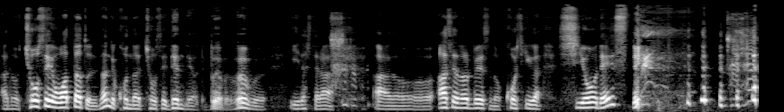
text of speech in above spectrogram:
あの、調整終わった後でなんでこんな調整出んだよって、ブーブーブーブー言い出したら、あの、アーセナルベースの公式が、仕様ですって。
